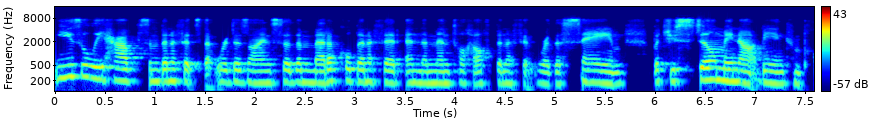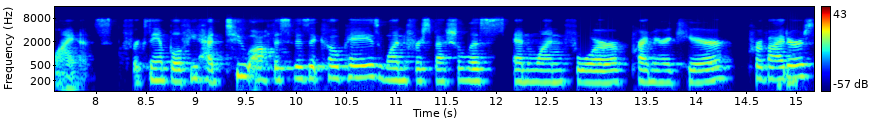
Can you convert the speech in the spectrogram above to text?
easily have some benefits that were designed so the medical benefit and the mental health benefit were the same, but you still may not be in compliance. For example, if you had two office visit copays, one for specialists and one for primary care providers,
